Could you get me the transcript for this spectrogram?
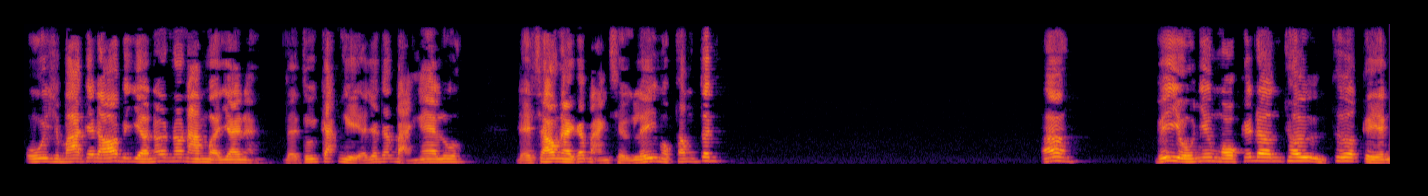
ui ba cái đó bây giờ nó nó nằm ở đây nè để tôi cắt nghĩa cho các bạn nghe luôn. Để sau này các bạn xử lý một thông tin. À, ví dụ như một cái đơn thư thưa kiện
